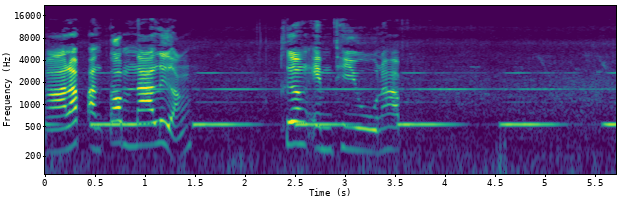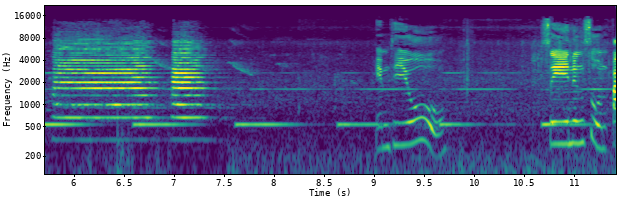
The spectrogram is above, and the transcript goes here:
มารับอันต้อมหน้าเหลือง เครื่อง MTU นะครับ MTU C 1 0 8ไป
